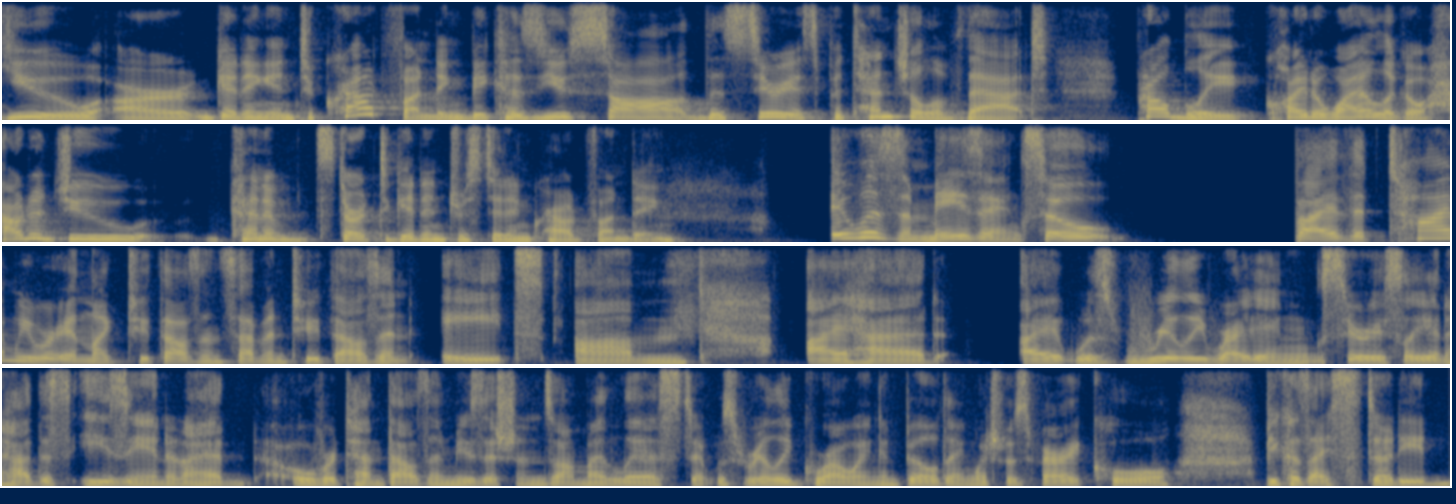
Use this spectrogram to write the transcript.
you are getting into crowdfunding because you saw the serious potential of that probably quite a while ago. How did you kind of start to get interested in crowdfunding? It was amazing. So by the time we were in like 2007, 2008, um, I had I was really writing seriously and had this ezine, and I had over 10,000 musicians on my list. It was really growing and building, which was very cool because I studied,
